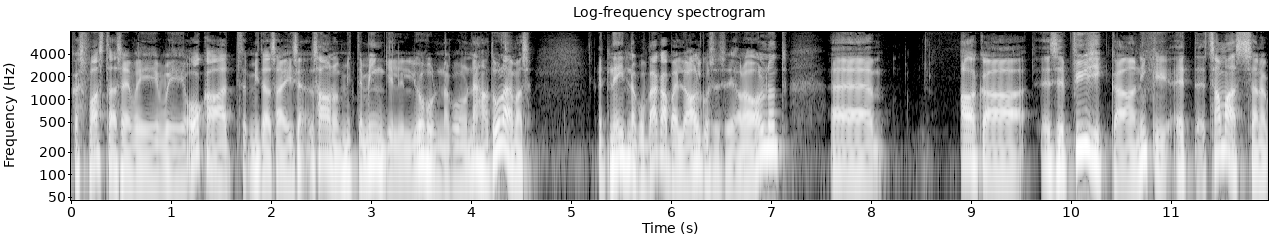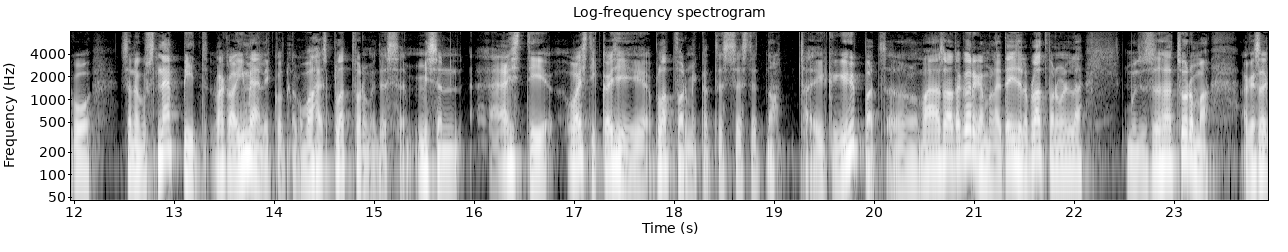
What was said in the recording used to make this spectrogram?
kas vastase või, või ogad, mida sa ei saanud mitte mingil juhul nagu näha tulemas. et neid nagu väga palju alguses ei ole olnud äh,. aga see füüsika on ikkagi, et, et samas sa nagu sa nagu snap'id väga imelikult nagu vahest platvormidesse, mis on hästi vastik asi platvormikates, sest et noh, sa ikkagi hüppad, sul on vaja saada kõrgemale teisele platvormile, muidu sa saad surma. aga sa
